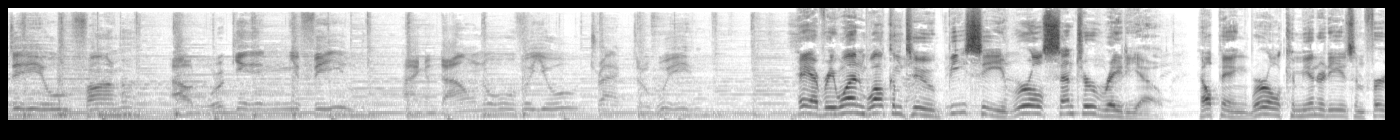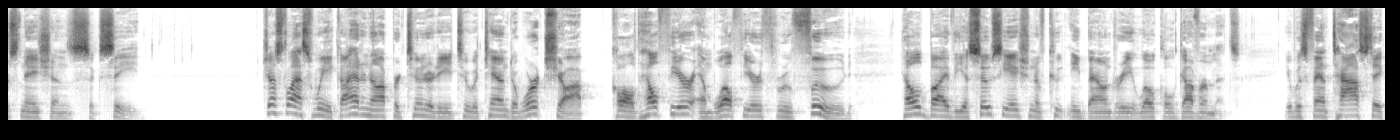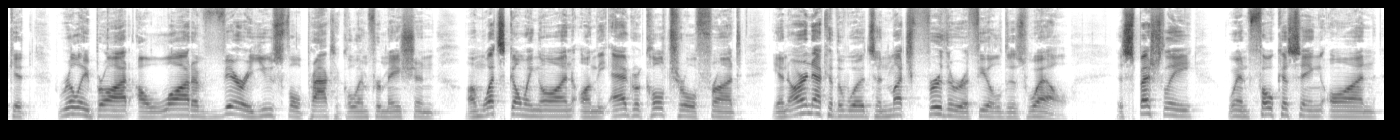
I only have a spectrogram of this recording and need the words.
old farmer out working your field, hanging down over your tractor wheel. Hey everyone, welcome to BC Rural Center Radio, helping rural communities and First Nations succeed. Just last week, I had an opportunity to attend a workshop called Healthier and Wealthier Through Food, held by the Association of Kootenay Boundary Local Governments. It was fantastic. It really brought a lot of very useful practical information on what's going on on the agricultural front in our neck of the woods and much further afield as well, especially when focusing on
